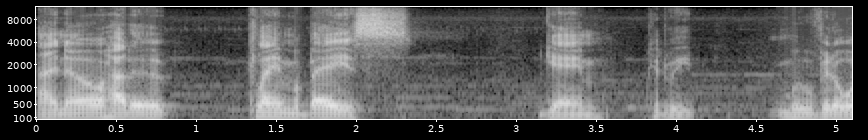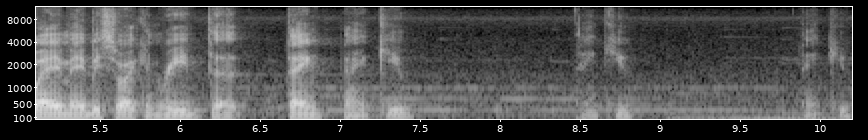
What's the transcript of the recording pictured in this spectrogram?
I know how to claim a base game. Could we move it away maybe so I can read the thing? Thank you. Thank you. Thank you.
